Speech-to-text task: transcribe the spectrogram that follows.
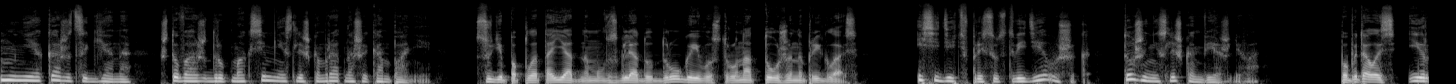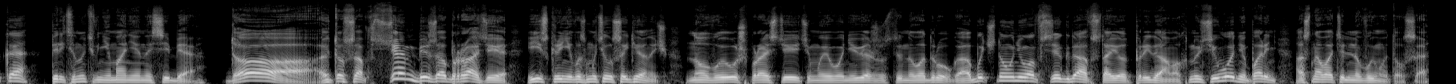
«Мне кажется, Гена, что ваш друг Максим не слишком рад нашей компании». Судя по плотоядному взгляду друга, его струна тоже напряглась. «И сидеть в присутствии девушек тоже не слишком вежливо». Попыталась Ирка перетянуть внимание на себя. «Да, это совсем безобразие!» — искренне возмутился Геныч. «Но вы уж простите моего невежественного друга. Обычно у него всегда встает при дамах, но сегодня парень основательно вымотался.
